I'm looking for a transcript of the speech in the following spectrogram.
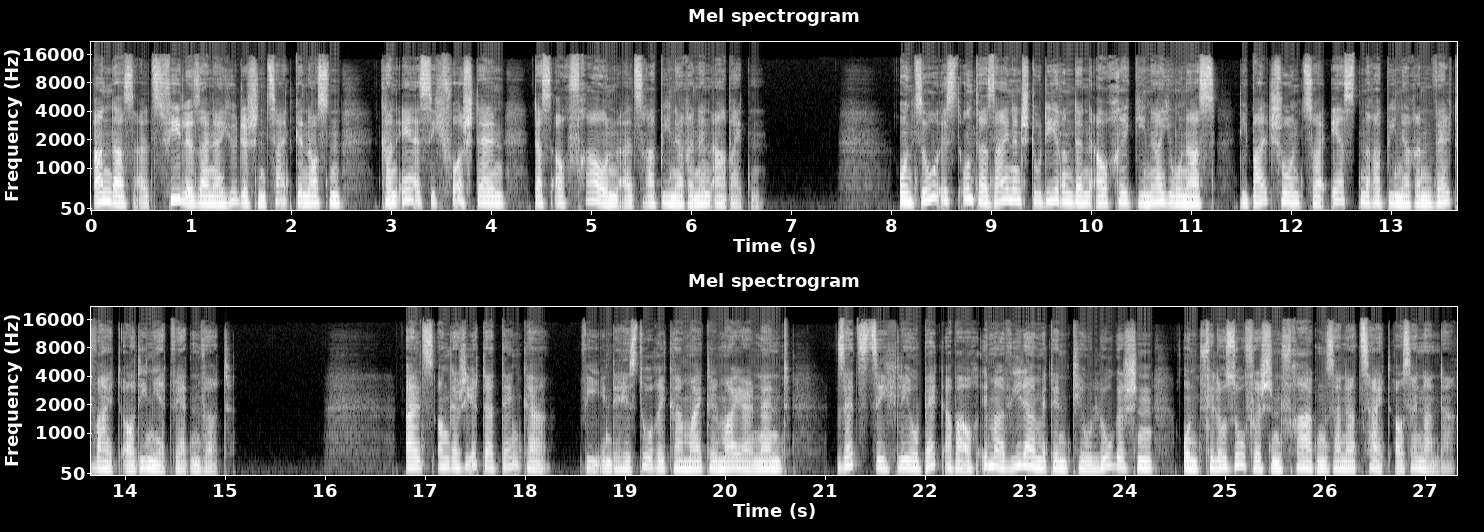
Anders als viele seiner jüdischen Zeitgenossen kann er es sich vorstellen, dass auch Frauen als Rabbinerinnen arbeiten. Und so ist unter seinen Studierenden auch Regina Jonas, die bald schon zur ersten Rabbinerin weltweit ordiniert werden wird. Als engagierter Denker, wie ihn der Historiker Michael Meyer nennt, setzt sich Leo Beck aber auch immer wieder mit den theologischen und philosophischen Fragen seiner Zeit auseinander.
